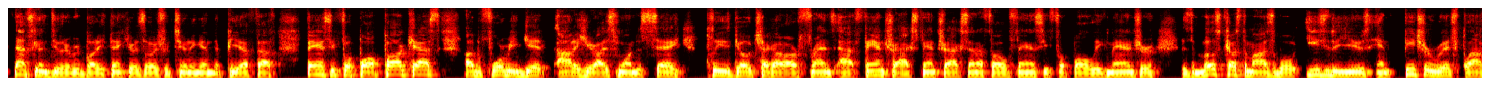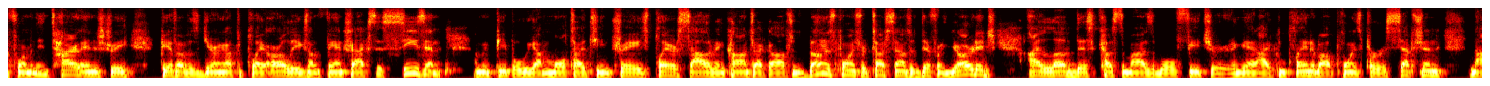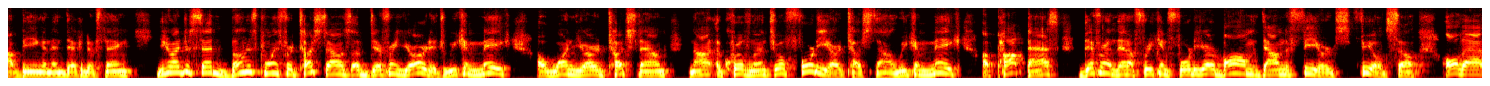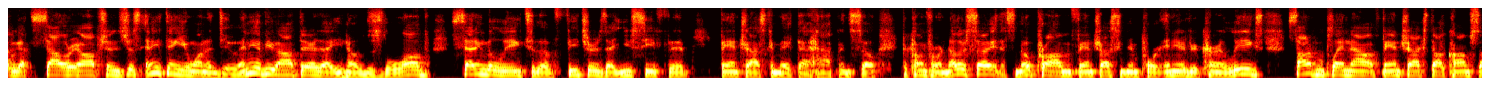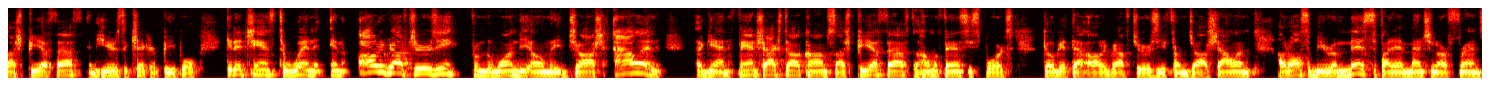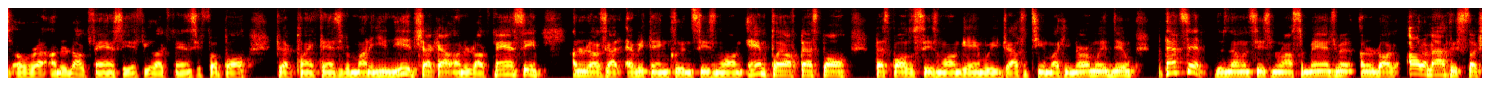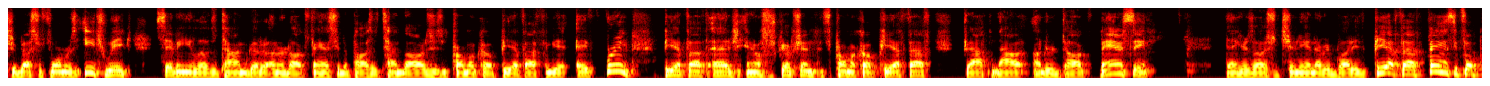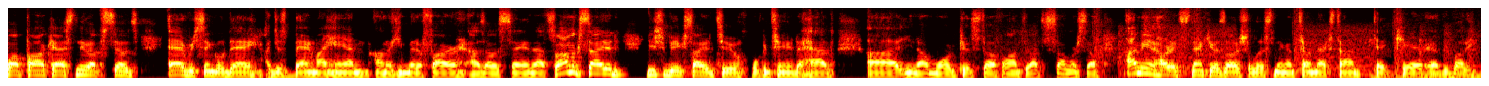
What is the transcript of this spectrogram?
That's going to do it, everybody. Thank you as always for tuning in to PFF Fantasy Football Podcast. Uh, before we get out of here, I just wanted to say, please go check out our friends at Fantrax. Fantrax NFL Fantasy Football League Manager is the most customizable, easy to use, and feature-rich platform in the entire industry. PFF is gearing up to play our leagues on Fantrax this season. I mean, people, we got multi-team trades, player salary and contract options, bonus points for touchdowns with different yardage. I love this customizable feature. Again, I complain about points per reception not being an indicative thing. You know, I just said bonus points for touchdowns of different yardage. We can make a one yard touchdown not equivalent to a 40 yard touchdown. We can make a pop pass different than a freaking 40 yard bomb down the field. field. So, all that, we got salary options, just anything you want to do. Any of you out there that, you know, just love setting the league to the features that you see fit, Fantrax can make that happen. So, if you're coming from another site, that's no problem. Fantrax can import any of your current leagues. Sign up and play now at fantrax.com slash PFF. And here's the kicker, people get a chance to win an autographed jersey from the one, the only Josh Allen. Again, fantrax.com slash PFF, the home of fantasy sports. Go get that autographed jersey from Josh Allen. I would also be remiss if I didn't mention our friends over at Underdog Fantasy. If you like fantasy football, if you like playing fantasy for money, you need to check out Underdog Fantasy. Underdog's got everything, including season long and playoff best ball. Best ball is a season long game where you draft a team like you normally do, but that's it. There's no one season roster management. Underdog automatically selects your best performers each week, saving you loads of time. Go to Underdog Fantasy and deposit $10 using promo code PFF and get a free PFF Edge annual subscription. It's promo code PFF. Draft now at Underdog Fantasy. Thank you as always for tuning in, everybody. The PFF Fantasy Football Podcast, new episodes every single day. I just banged my hand on a humidifier as I was saying that. So I'm excited. You should be excited too. We'll continue to have, uh, you know, more good stuff on throughout the summer. So I'm Ian Hartitz. Thank you as always for listening. Until next time, take care, everybody.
